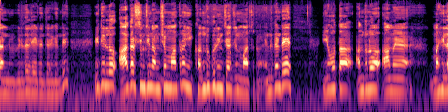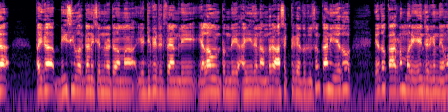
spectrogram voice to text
దాన్ని విడుదల చేయడం జరిగింది. వీటిల్లో ఆకర్షించిన అంశం మాత్రం ఈ కందుకూరు ఇన్ఛార్జిని మార్చడం ఎందుకంటే యువత అందులో ఆమె మహిళ పైగా బీసీ వర్గానికి చెందినట్టు ఆమె ఎడ్యుకేటెడ్ ఫ్యామిలీ ఎలా ఉంటుంది అయ్యిదని అందరూ ఆసక్తిగా ఎదురు చూసాం. కానీ ఏదో ఏదో కారణం మరి ఏం జరిగిందేమో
